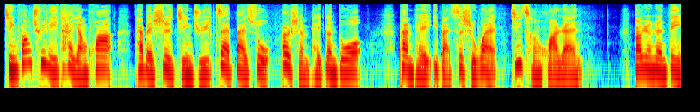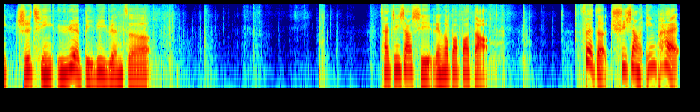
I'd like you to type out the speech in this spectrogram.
警方驱离太阳花，台北市警局再败诉，二审赔更多，判赔一百四十万，基层哗然。高院认定执勤逾越比例原则。财经消息，联合报报道，Fed 趋向鹰派，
